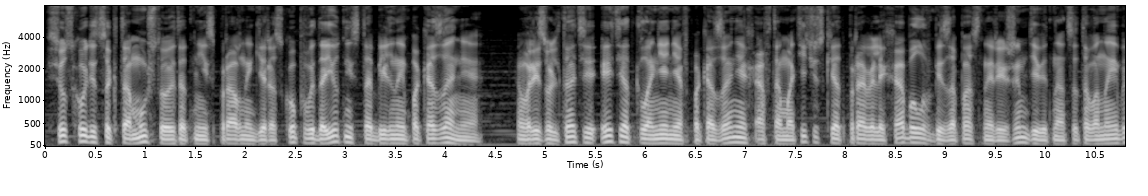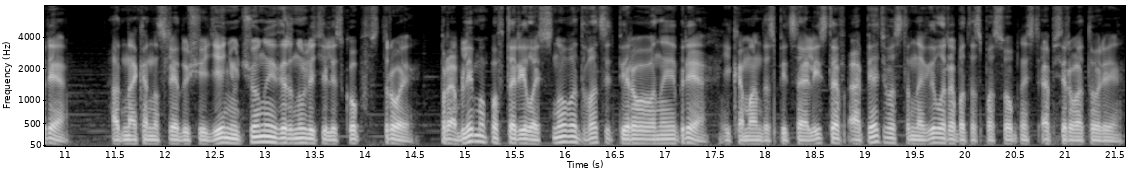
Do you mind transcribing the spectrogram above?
Все сходится к тому, что этот неисправный гироскоп выдает нестабильные показания. В результате эти отклонения в показаниях автоматически отправили Хаббл в безопасный режим 19 ноября. Однако на следующий день ученые вернули телескоп в строй. Проблема повторилась снова 21 ноября, и команда специалистов опять восстановила работоспособность обсерватории.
